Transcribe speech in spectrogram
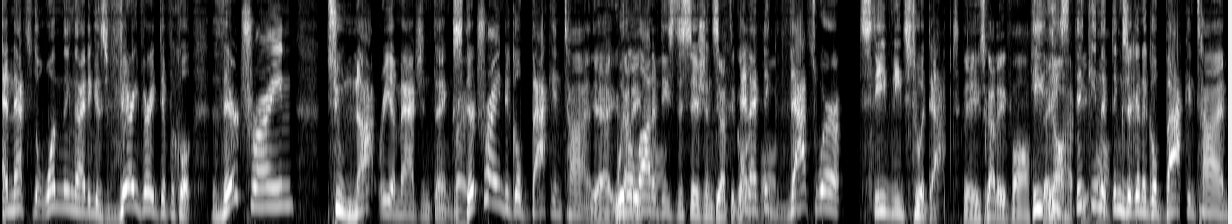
And that's the one thing that I think is very, very difficult. They're trying to not reimagine things, Right. they're trying to go back in time Yeah, with a lot of these decisions. You have to go and I think that's where Steve needs to adapt. Yeah, he's got to evolve. He, he's thinking that things are going to go back in time,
